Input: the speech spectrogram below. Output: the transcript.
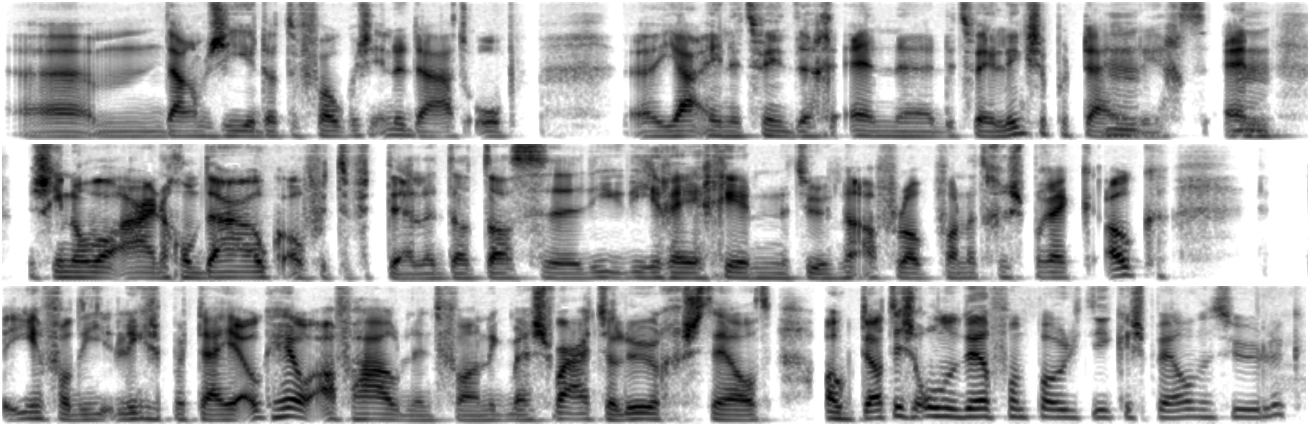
Ehm, daarom zie je dat de focus inderdaad op eh Ja 21 en eh, de twee linkse partijen Mm. ligt. En Mm. misschien nog wel aardig om daar ook over te vertellen. Dat, dat eh, die, die reageerden natuurlijk na afloop van het gesprek ook. In ieder geval die linkse partijen ook heel afhoudend van. Ik ben zwaar teleurgesteld. Ook dat is onderdeel van het politieke spel natuurlijk.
